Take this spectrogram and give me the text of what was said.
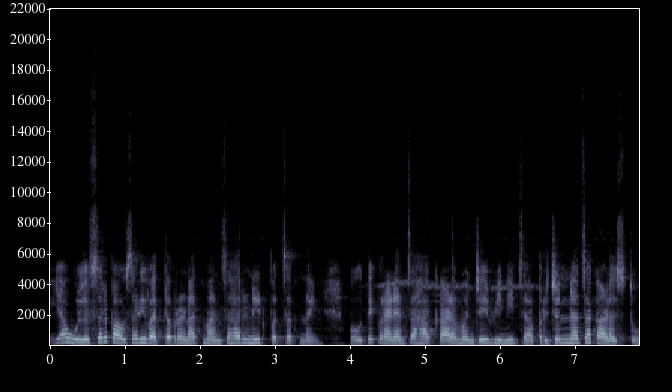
या ओलसर पावसाळी वातावरणात मांसाहार नीट पचत नाही. बहुतेक प्राण्यांचा हा काळ म्हणजे विणीचा प्रजननाचा काळ असतो.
